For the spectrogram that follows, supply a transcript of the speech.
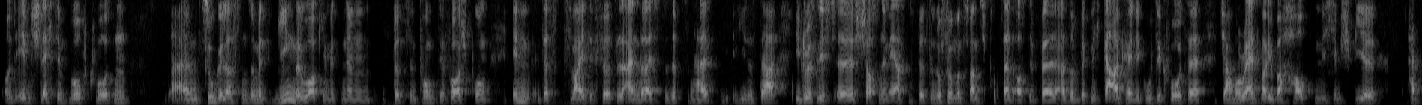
und eben schlechte Wurfquoten ähm, zugelassen. Somit ging Milwaukee mit einem 14-Punkte-Vorsprung in das zweite Viertel, 31 zu 17 halt, hieß es da. Die Grizzlies äh, schossen im ersten Viertel nur 25 Prozent aus dem Feld, also wirklich gar keine gute Quote. Ja Morant war überhaupt nicht im Spiel, hat,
